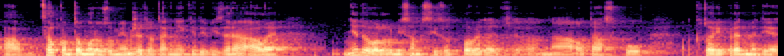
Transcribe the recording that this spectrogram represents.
a celkom tomu rozumiem, že to tak niekedy vyzerá, ale nedovolil by som si zodpovedať e, na otázku, ktorý predmet je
